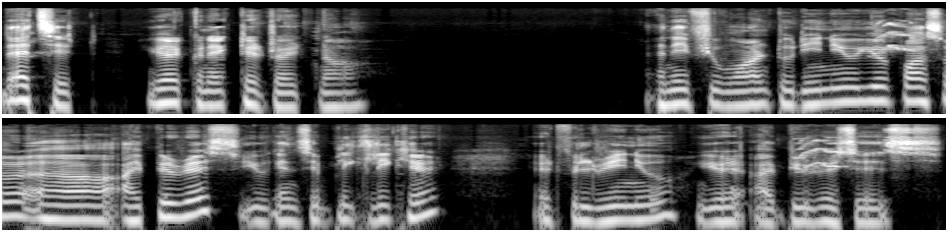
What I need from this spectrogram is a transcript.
That's it. You are connected right now. and if you want to renew your password uh, IP address you can simply click here. It will renew your IP addresses.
